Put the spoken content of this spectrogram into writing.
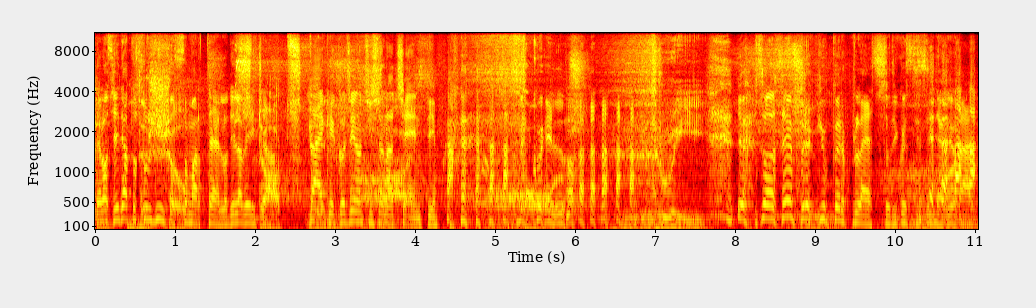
Te lo sei dato sul dito sto martello, di la verità. Dai, che così non ci sono accenti. Per quello. Io sono sempre più perplesso di questi segnali orari.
